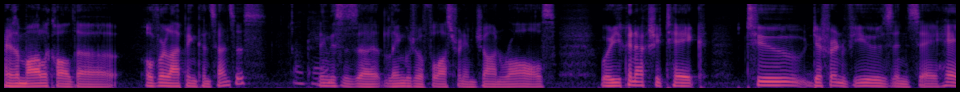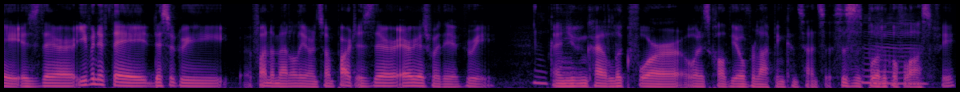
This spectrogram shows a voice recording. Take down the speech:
there's a model called uh, overlapping consensus. okay I think this is a language of a philosopher named John Rawls, where you can actually take two different views and say, hey, is there, even if they disagree fundamentally or in some parts, is there areas where they agree? And you can kind of look for what is called the overlapping consensus. This is political Mm. philosophy.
